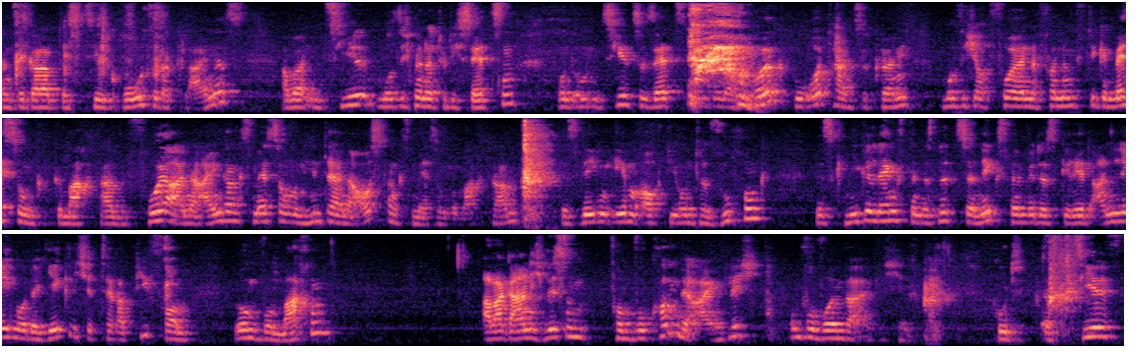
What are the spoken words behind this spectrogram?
Ganz egal, ob das Ziel groß oder klein ist, aber ein Ziel muss ich mir natürlich setzen und um ein Ziel zu setzen und den Erfolg beurteilen zu können, muss ich auch vorher eine vernünftige Messung gemacht haben, vorher eine Eingangsmessung und hinterher eine Ausgangsmessung gemacht haben. Deswegen eben auch die Untersuchung des Kniegelenks, denn es nützt ja nichts, wenn wir das Gerät anlegen oder jegliche Therapieform irgendwo machen aber gar nicht wissen, von wo kommen wir eigentlich und wo wollen wir eigentlich hin. Gut, das Ziel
